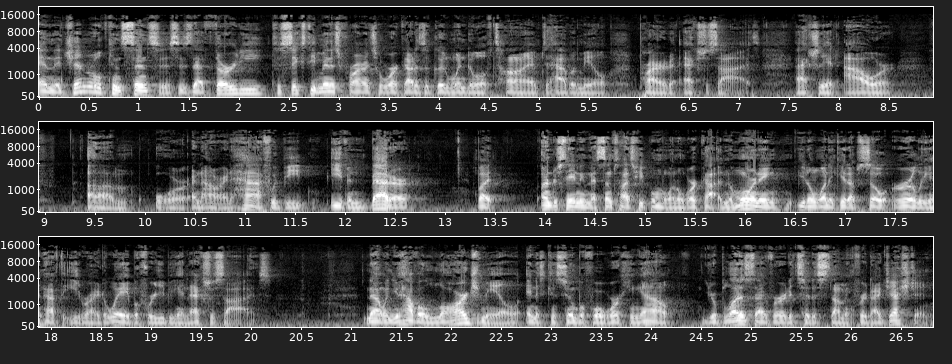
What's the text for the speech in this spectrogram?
and the general consensus is that 30 to 60 minutes prior to workout is a good window of time to have a meal prior to exercise. Actually, an hour um, or an hour and a half would be even better. But understanding that sometimes people want to work out in the morning, you don't want to get up so early and have to eat right away before you begin exercise. Now, when you have a large meal and it's consumed before working out, your blood is diverted to the stomach for digestion,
